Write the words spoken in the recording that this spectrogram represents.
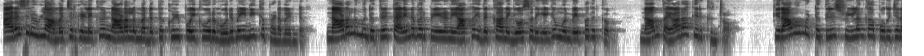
அரசில் உள்ள அமைச்சர்களுக்கு நாடாளுமன்றத்துக்குள் போய் கூறும் உரிமை நீக்கப்பட வேண்டும். நாடாளுமன்றத்தில் தனிநபர் பிரேரணையாக இதற்கான யோசனையையும் முன்வைப்பதற்கும் நாம் தயாராக இருக்கின்றோம். கிராம மட்டத்தில் ஸ்ரீலங்கா பொதுஜன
